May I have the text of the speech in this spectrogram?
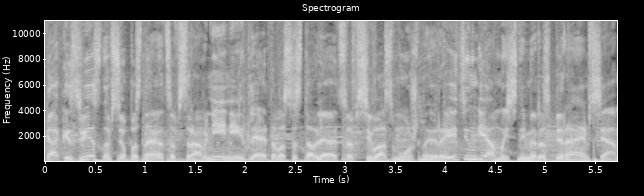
Как известно, все познается в сравнении, для этого составляются всевозможные рейтинги, а мы с ними разбираемся.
